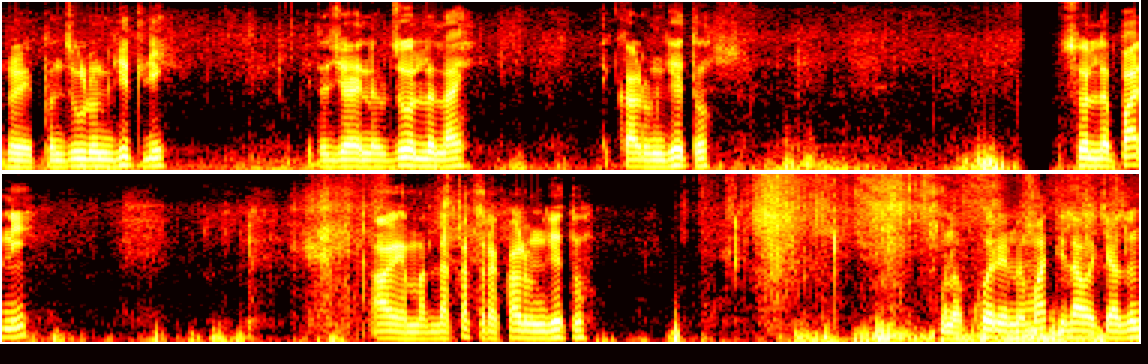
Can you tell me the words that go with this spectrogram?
नळी पण जोडून घेतली. इथं जॉयनर जोडलेलं आहे. ते काढून घेतो. सोललं पाणी. आळ्यामधला कचरा काढून घेतो. पुन्हा खोऱ्यानं माती लावायची अजून.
